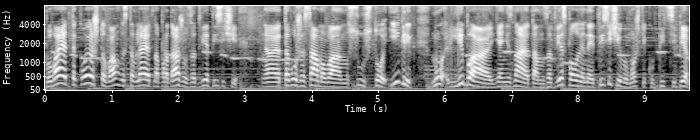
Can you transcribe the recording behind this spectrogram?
Бывает такое, что вам выставляют на продажу за 2000 э, того же самого Су-100Y, ну, либо, я не знаю, там за 2500 вы можете купить себе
